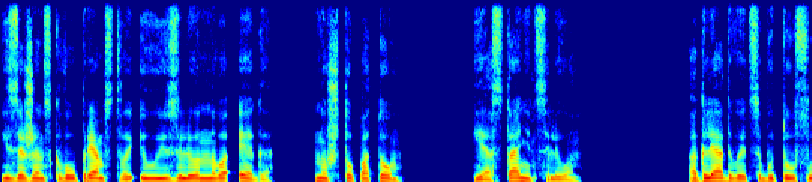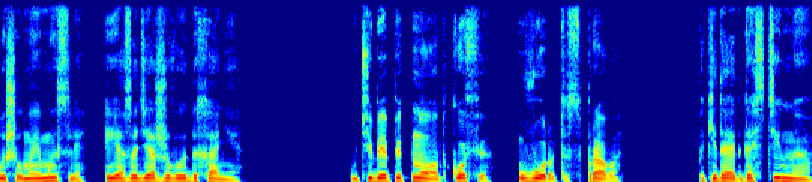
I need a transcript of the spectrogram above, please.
из-за женского упрямства и уязвленного эго. Но что потом? И останется ли он? Оглядывается, будто услышал мои мысли, и я задерживаю дыхание. «У тебя пятно от кофе у ворота справа». Покидает гостиную,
